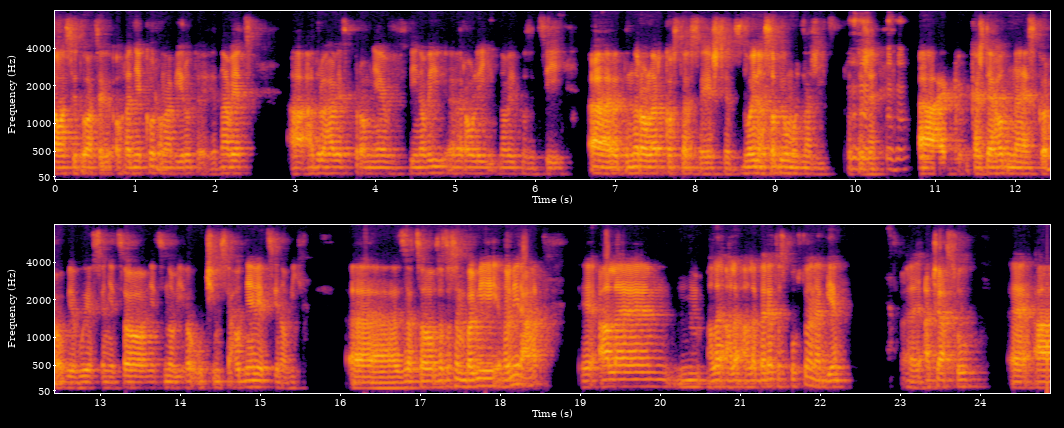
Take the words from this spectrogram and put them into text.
celá situace ohledně koronavíru, to je jedna věc. A, a druhá věc pro mě v té nové eh, roli, v nové pozici, uh, ten roller coaster se ještě zdvojnásobil, možná říct, protože uh, každého dne skoro objevuje se něco, něco nového, učím se hodně věcí nových, za, co, za co jsem velmi, velmi rád, ale, mm, ale, ale, ale bere to spoustu energie a času, a,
